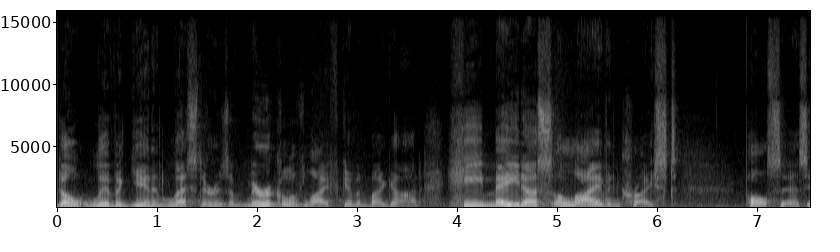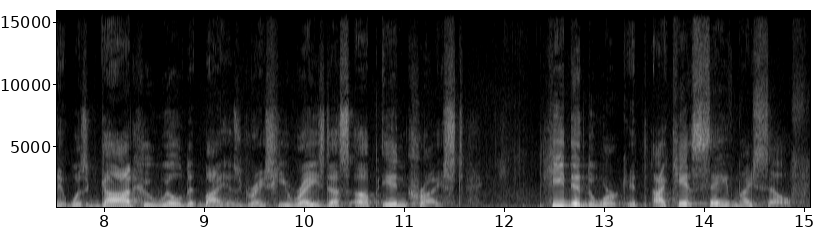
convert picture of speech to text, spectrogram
don't live again unless there is a miracle of life given by God. He made us alive in Christ. Paul says. It was God who willed it by his grace. He raised us up in Christ. He did the work. It, I can't save myself.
